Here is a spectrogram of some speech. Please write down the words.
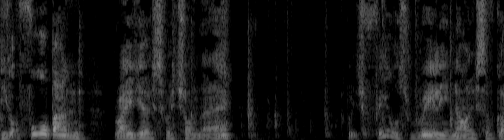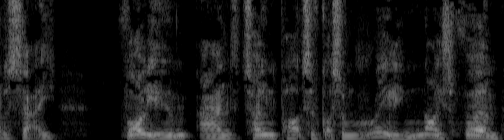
you've got four band radio switch on there, which feels really nice, I've got to say. Volume and tone pots have got some really nice firm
